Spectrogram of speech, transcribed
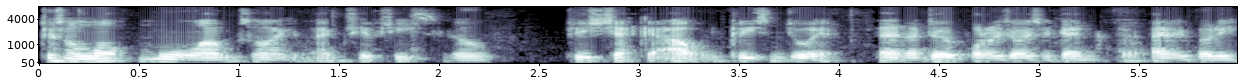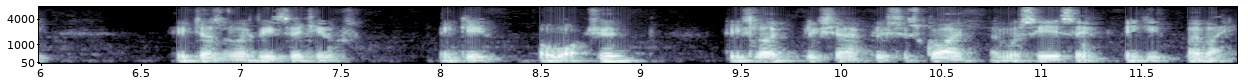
just a lot more outside activities. So please check it out and please enjoy it. And I do apologise again for anybody who doesn't like these videos. Thank you for watching. Please like, please share, please subscribe, and we'll see you soon. Thank you. Bye bye.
